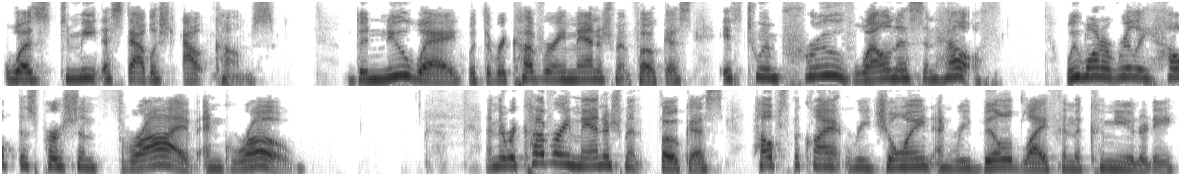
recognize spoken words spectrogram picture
was to meet established outcomes. The new way with the recovery management focus is to improve wellness and health. We want to really help this person thrive and grow. And the recovery management focus helps the client rejoin and rebuild life in the community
